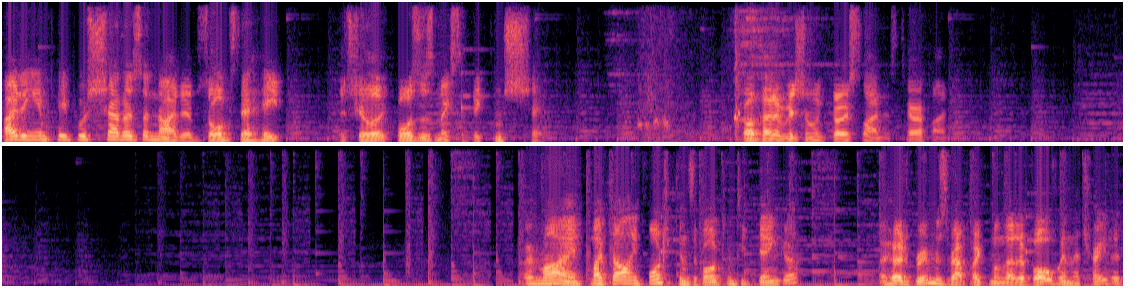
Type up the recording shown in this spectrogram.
Hiding in people's shadows at night absorbs their heat. The chill it causes makes the victim shake. God, that original ghost line is terrifying. Oh my, my darling Hauntikins evolved into Gengar? I heard rumors about Pokemon that evolve when they're traded.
